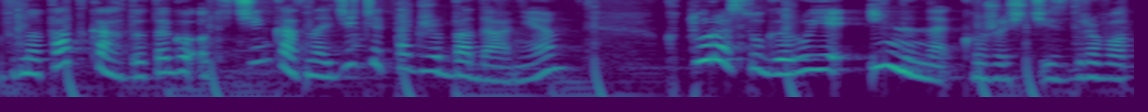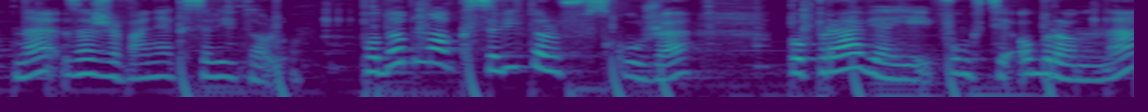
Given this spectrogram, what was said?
W notatkach do tego odcinka znajdziecie także badanie, które sugeruje inne korzyści zdrowotne zażywania ksylitolu. Podobno ksylitol w skórze poprawia jej funkcje obronne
